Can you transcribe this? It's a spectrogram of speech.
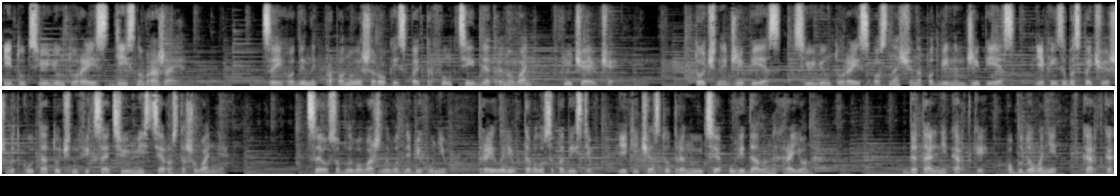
І тут to Race дійсно вражає. Цей годинник пропонує широкий спектр функцій для тренувань включаючи точний GPS, Siyun to Race оснащена подвійним GPS, який забезпечує швидку та точну фіксацію місця розташування. Це особливо важливо для бігунів, трейлерів та велосипедистів, які часто тренуються у віддалених районах. Детальні картки, побудовані в картках,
